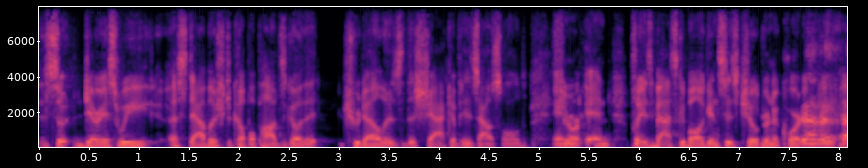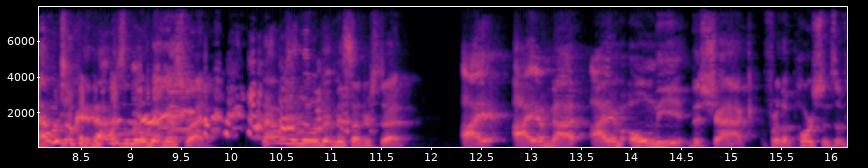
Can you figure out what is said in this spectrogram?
So Darius, we established a couple pods ago that Trudell is the Shaq of his household and, sure. and plays basketball against his children accordingly. Yeah, that, that was okay. That was a little bit misread. That was a little bit misunderstood. I I am not I am only the Shaq for the portions of,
